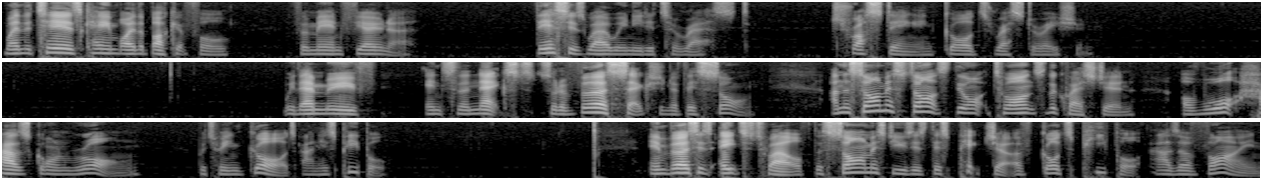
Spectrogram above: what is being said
When the tears came by the bucketful for me and Fiona, this is where we needed to rest, trusting in God's restoration. We then move into the next sort of verse section of this song. And the psalmist starts to answer the question of what has gone wrong between God and his people. In verses 8 to 12, the psalmist uses this picture of God's people as a vine,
